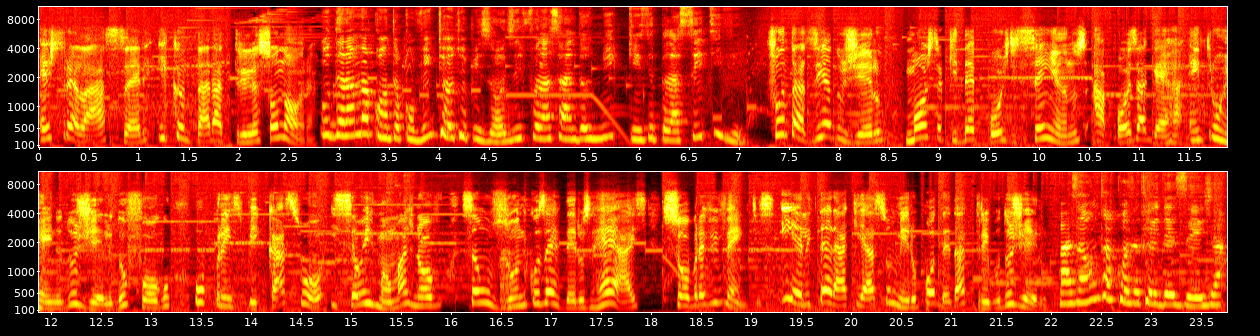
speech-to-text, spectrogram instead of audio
estrelar a série e cantar a trilha sonora. O drama conta com 28 episódios e foi lançado em 2015 pela CTV. Fantasia do Gelo mostra que depois de 100 anos após a guerra entre o Reino do Gelo e do Fogo, o príncipe Kazuo e seu irmão mais novo são os únicos herdeiros reais sobreviventes, e ele terá que assumir o poder da tribo do Gelo. Mas a única coisa que ele deseja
